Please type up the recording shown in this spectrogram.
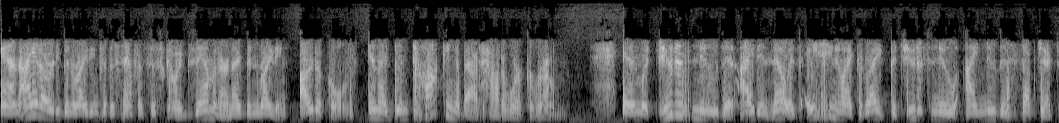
And I had already been writing for the San Francisco Examiner, and I'd been writing articles, and I'd been talking about how to work a room. And what Judith knew that I didn't know is A, she knew I could write, but Judith knew I knew this subject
